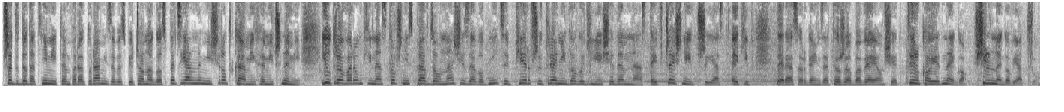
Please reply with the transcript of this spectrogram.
Przed dodatnimi temperaturami zabezpieczono go specjalnymi środkami chemicznymi. Jutro warunki na skoczni sprawdzą nasi zawodnicy. Pierwszy trening o godzinie 17. Wcześniej przyjazd ekip. Teraz organizatorzy obawiają się tylko jednego, silnego wiatru.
